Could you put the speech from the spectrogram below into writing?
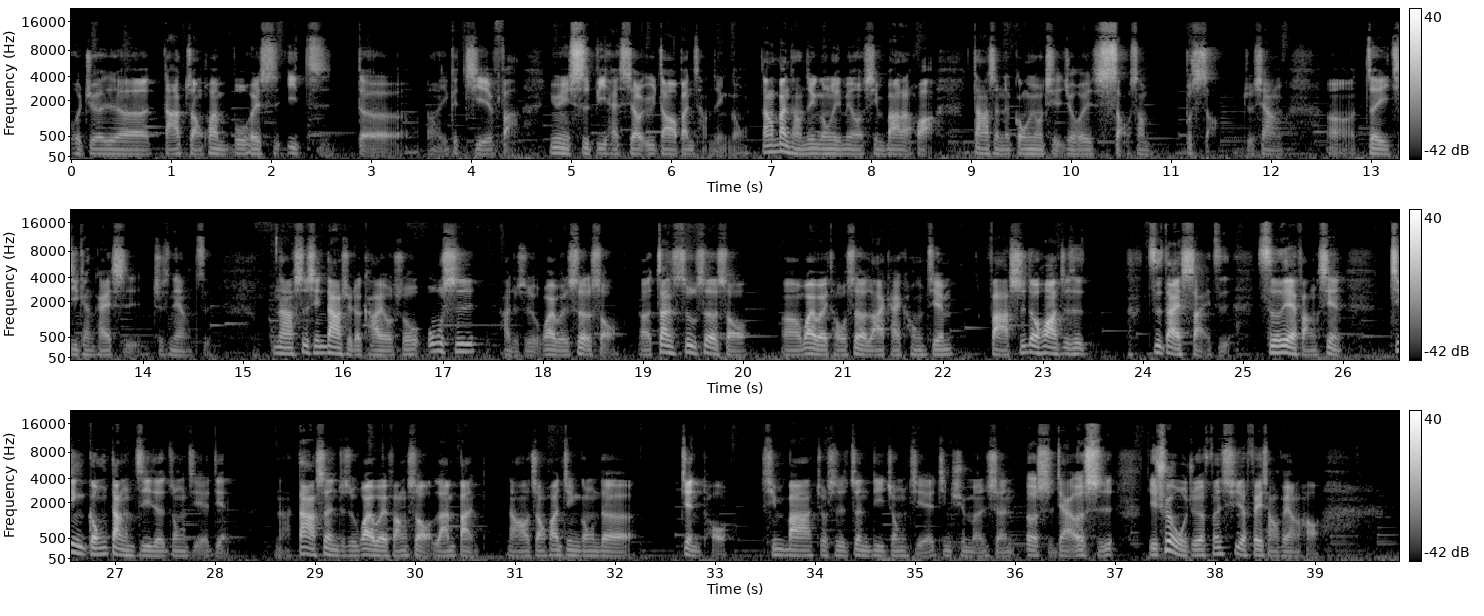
我觉得打转换不会是一直的呃一个接法，因为势必还是要遇到半场进攻。当半场进攻里面有辛巴的话，大圣的功用其实就会少上不少，就像呃这一季刚开始就是那样子。那世新大学的卡友说，巫师。他就是外围射手，呃，战术射手，呃，外围投射拉开空间。法师的话就是 自带骰子撕裂防线，进攻宕机的终结点。那大圣就是外围防守篮板，然后转换进攻的箭头。辛巴就是阵地终结禁区门神，二十加二十。的确，我觉得分析的非常非常好。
